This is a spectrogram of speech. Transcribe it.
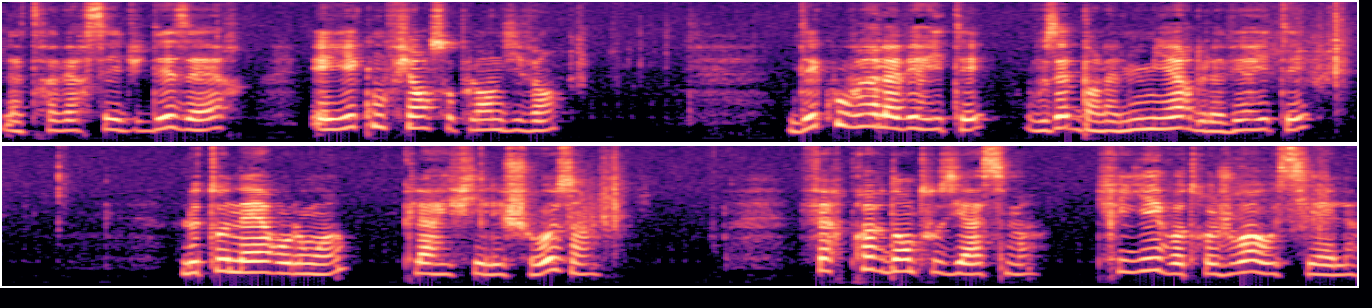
La traversée du désert, ayez confiance au plan divin. Découvrir la vérité, vous êtes dans la lumière de la vérité. Le tonnerre au loin, clarifier les choses. Faire preuve d'enthousiasme, crier votre joie au ciel.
